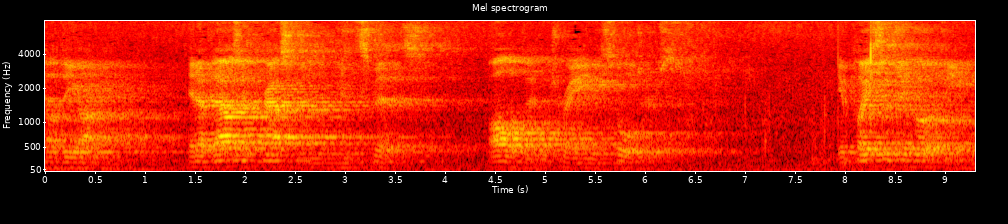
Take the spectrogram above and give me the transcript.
of the army and a thousand craftsmen and smiths, all of them trained soldiers. In place of Jehoiachin,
